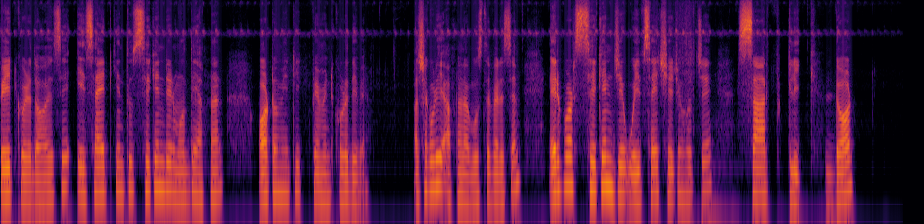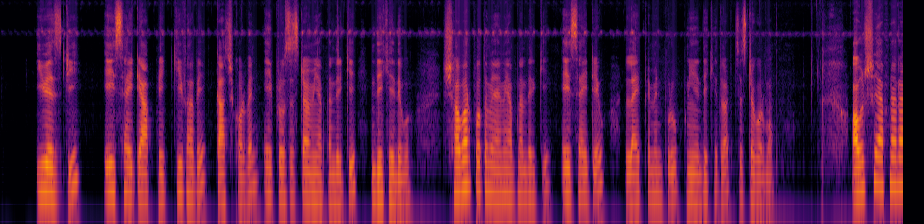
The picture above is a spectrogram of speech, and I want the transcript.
পেইড করে দেওয়া হয়েছে। এই সাইট কিন্তু সেকেন্ডের মধ্যে আপনার অটোমেটিক পেমেন্ট করে দিবে। আশা করি আপনারা বুঝতে পেরেছেন। এরপর সেকেন্ড যে ওয়েবসাইট সেটি হচ্ছে সার্ফ ক্লিক ডট ইউএসডি এই সাইটে আপনি কীভাবে কাজ করবেন, এই প্রসেসটা আমি আপনাদেরকে দেখিয়ে দেব। সবার প্রথমে আমি আপনাদেরকে এই সাইটেও লাইভ পেমেন্ট প্রুফ নিয়ে দেখিয়ে দেওয়ার চেষ্টা করব। অবশ্যই আপনারা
